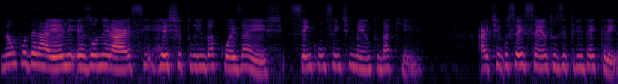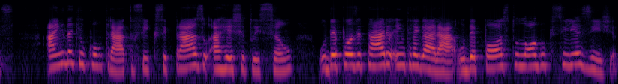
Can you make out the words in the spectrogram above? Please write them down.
não poderá ele exonerar-se restituindo a coisa a este, sem consentimento daquele. Artigo 633. Ainda que o contrato fixe prazo à restituição, o depositário entregará o depósito logo que se lhe exija,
